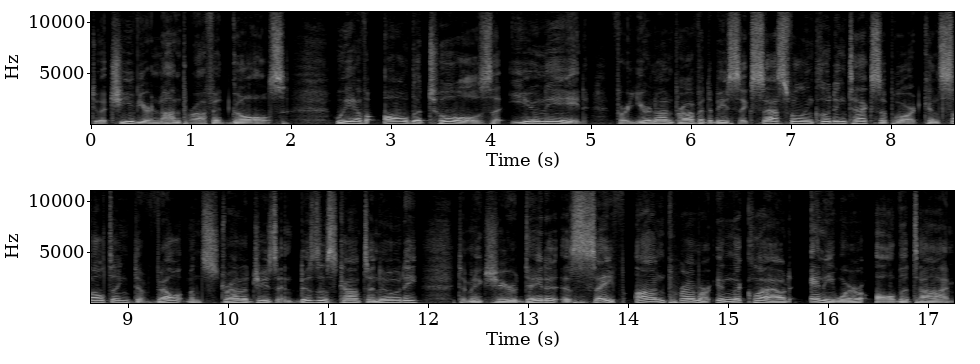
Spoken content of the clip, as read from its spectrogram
to achieve your nonprofit goals. We have all the tools that you need for your nonprofit to be successful, including tech support, consulting, development strategies, and business continuity to make sure your data is safe on prem or in the cloud anywhere all the time.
